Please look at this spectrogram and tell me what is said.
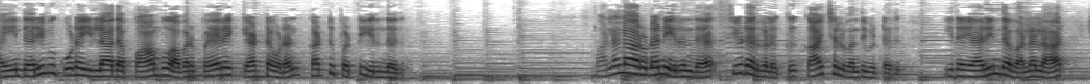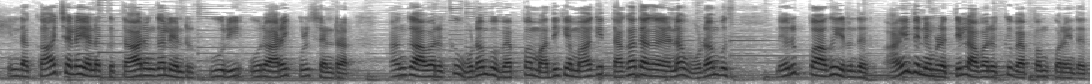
ஐந்தறிவு கூட இல்லாத பாம்பு அவர் பெயரை கேட்டவுடன் கட்டுப்பட்டு இருந்தது. வள்ளலாருடன் இருந்த சீடர்களுக்கு காய்ச்சல் வந்துவிட்டது. இதை அறிந்த வள்ளலார் இந்த காய்ச்சலை எனக்கு தாருங்கள் என்று கூறி ஒரு அறைக்குள் சென்றார். அங்கு அவருக்கு உடம்பு வெப்பம் அதிகமாகி தகதக என உடம்பு நெருப்பாக இருந்தது. ஐந்து நிமிடத்தில் அவருக்கு வெப்பம் குறைந்தது.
